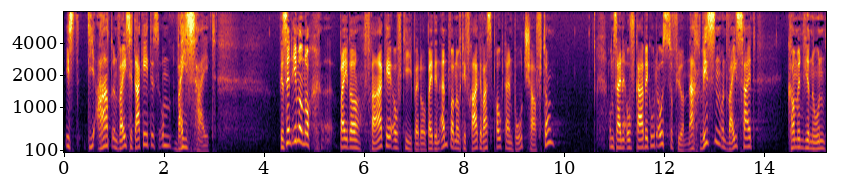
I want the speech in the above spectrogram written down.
ist die Art und Weise, da geht es um Weisheit. Wir sind immer noch bei der Frage auf die, bei, der, bei den Antworten auf die Frage, was braucht ein Botschafter, um seine Aufgabe gut auszuführen. Nach Wissen und Weisheit kommen wir nun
